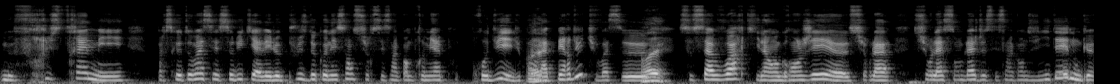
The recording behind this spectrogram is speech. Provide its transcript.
me frustrait, mais parce que Thomas, c'est celui qui avait le plus de connaissances sur ses 50 premiers pr- produits et du coup, Ouais. on a perdu, tu vois, ce, Ouais. ce savoir qu'il a engrangé euh, sur la sur l'assemblage de ces 50 unités. Donc, euh,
